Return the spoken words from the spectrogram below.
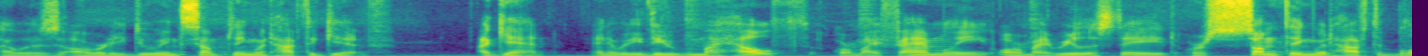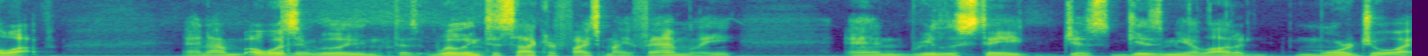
i was already doing something would have to give again. And it would either be my health or my family or my real estate or something would have to blow up. And I'm, i wasn't willing to, willing to sacrifice my family. And real estate just gives me a lot of more joy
